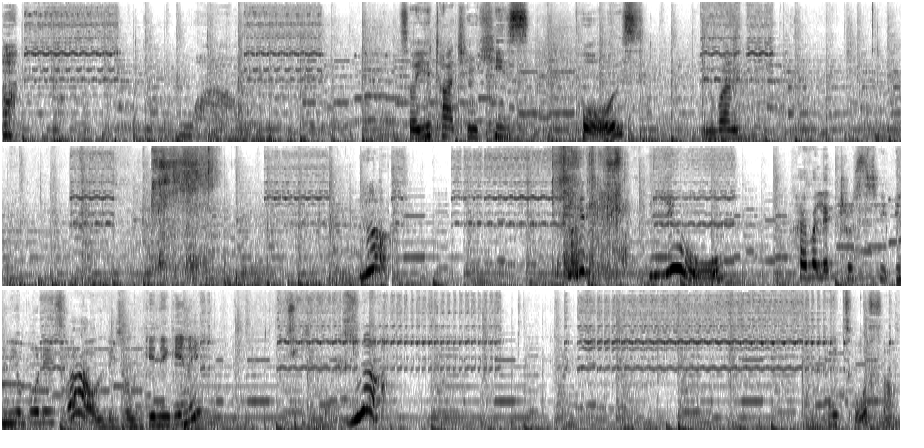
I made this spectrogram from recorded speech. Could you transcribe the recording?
wow. So you touching his paws and one. Look! You have electricity in your body as well, little guinea guinea. Look! It's awesome.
